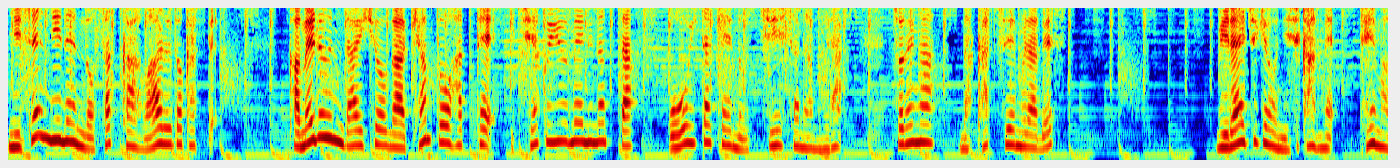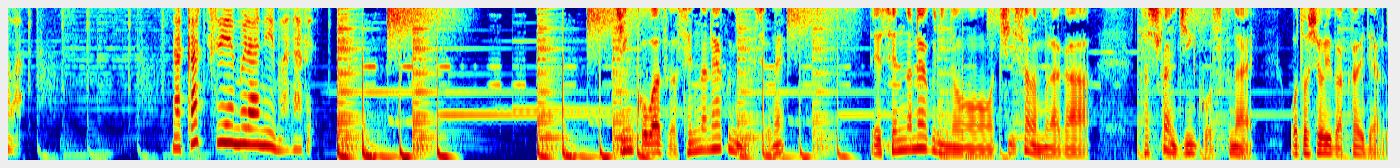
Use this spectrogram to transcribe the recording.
2002年のサッカーワールドカップ。カメルーン代表がキャンプを張って一躍有名になった大分県の小さな村。それが中津江村です。未来授業2時間目。テーマは中津江村に学ぶ。人口わずか1700人ですよね。で1700人の小さな村が確かに人口少ないお年寄りばっかりである。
